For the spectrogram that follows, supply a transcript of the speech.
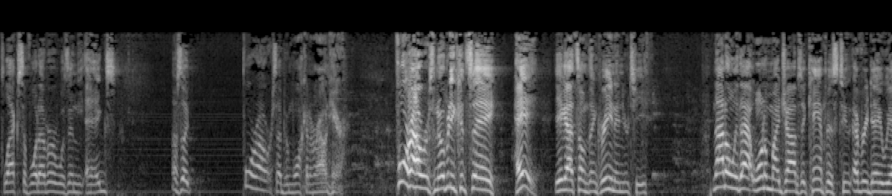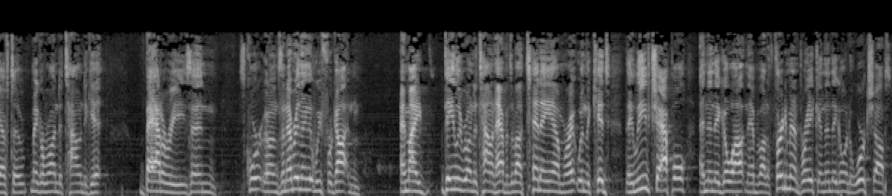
flecks of whatever was in the eggs. I was like, Four hours I've been walking around here. Four hours, nobody could say, hey, you got something green in your teeth. Not only that, one of my jobs at camp is to every day we have to make a run to town to get batteries and squirt guns and everything that we've forgotten. And my daily run to town happens about 10 a.m., right when the kids, they leave chapel and then they go out and they have about a 30 minute break and then they go into workshops.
